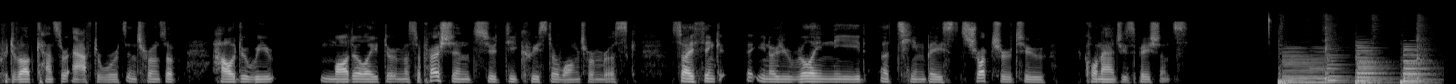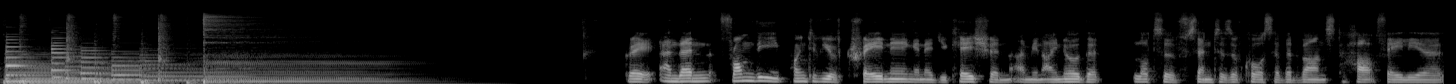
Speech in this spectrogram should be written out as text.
who develop cancer afterwards in terms of how do we modulate their immunosuppression to decrease their long-term risk. So I think you know you really need a team-based structure to co-manage these patients. Great. And then from the point of view of training and education, I mean, I know that lots of centers, of course, have advanced heart failure,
